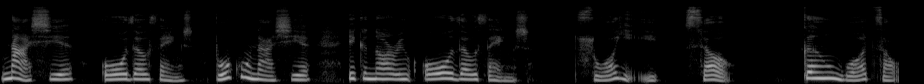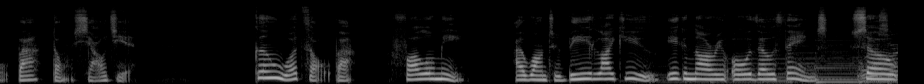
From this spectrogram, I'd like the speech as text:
那些 all those things，不顾那些，ignoring all those things。所以，so，跟我走吧，董小姐。跟我走吧，follow me。I want to be like you, ignoring all those things. So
